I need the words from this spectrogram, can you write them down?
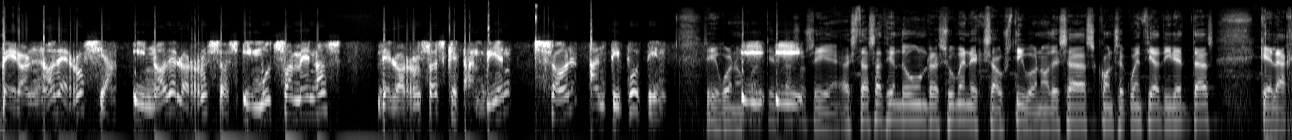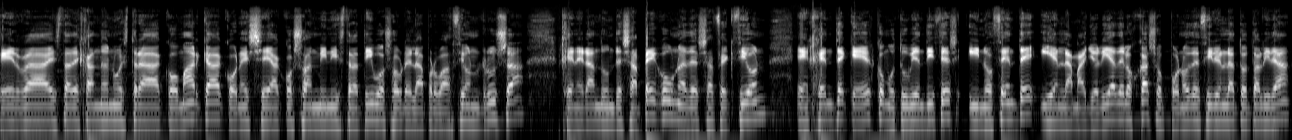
pero no de Rusia y no de los rusos y mucho menos de los rusos que también son anti-Putin. Sí, bueno, en cualquier caso sí. Estás haciendo un resumen exhaustivo, ¿no? De esas consecuencias directas que la guerra está dejando en nuestra comarca con ese acoso administrativo sobre la aprobación rusa, generando un desapego, una desafección en gente que es, como tú bien dices, inocente y en la mayoría de los casos, por no decir en la totalidad,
